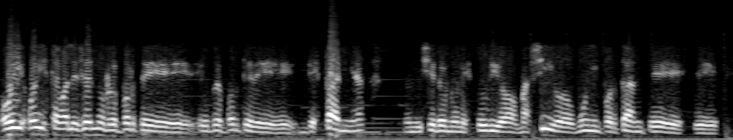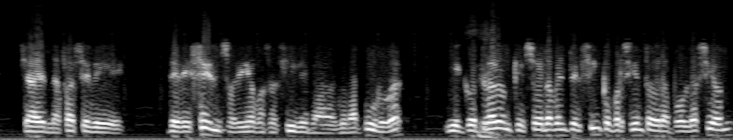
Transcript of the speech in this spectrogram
Hoy hoy estaba leyendo un reporte un reporte de, España, donde hicieron un estudio masivo, muy importante, este, ya en la fase de, descenso, digamos así, de la, de la curva, y encontraron que solamente el 5% de la población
